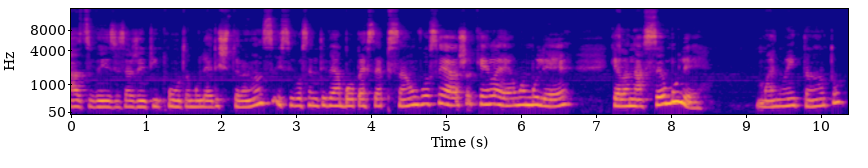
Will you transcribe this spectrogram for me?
às vezes a gente encontra mulheres trans e se você não tiver uma boa percepção, você acha que ela é uma mulher, que ela nasceu mulher. Mas no entanto,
